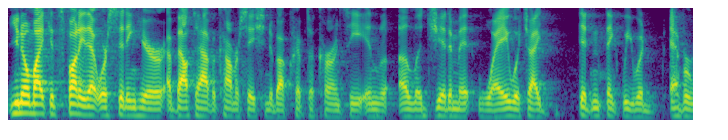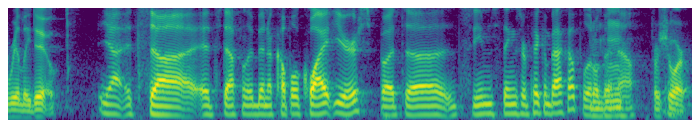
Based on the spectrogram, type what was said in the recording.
You know, Mike, it's funny that we're sitting here about to have a conversation about cryptocurrency in a legitimate way, which I didn't think we would ever really do. Yeah, it's uh, it's definitely been a couple quiet years, but uh, it seems things are picking back up a little bit now. For sure.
